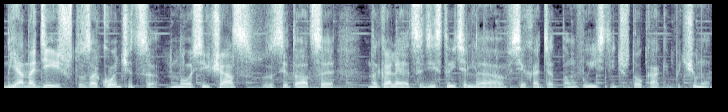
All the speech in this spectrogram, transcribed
я надеюсь, что закончится, но сейчас ситуация накаляется. Действительно, все хотят там выяснить, что, как и почему.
